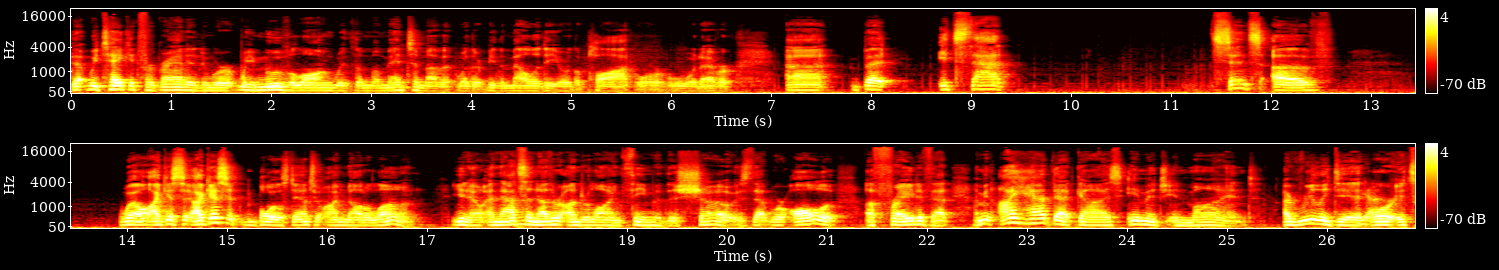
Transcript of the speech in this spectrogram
that we take it for granted and we we move along with the momentum of it, whether it be the melody or the plot or, or whatever. Uh, but it's that sense of, well, I guess I guess it boils down to I'm not alone, you know, and that's another underlying theme of this show is that we're all afraid of that. I mean, I had that guy's image in mind. I really did, yeah. or it's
